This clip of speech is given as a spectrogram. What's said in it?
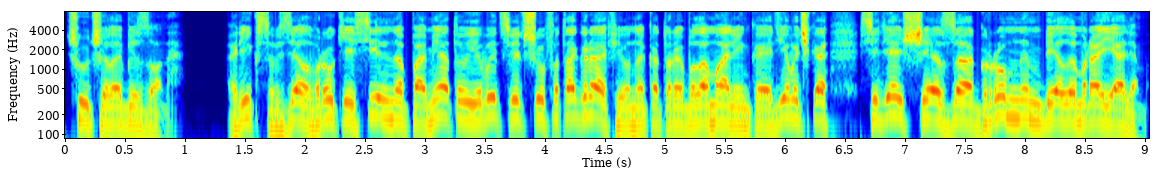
чучело бизона. Рикс взял в руки сильно помятую и выцветшую фотографию, на которой была маленькая девочка, сидящая за огромным белым роялем.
